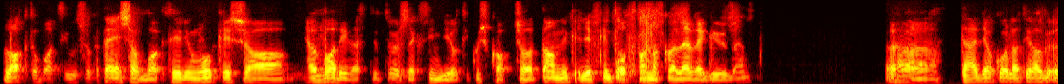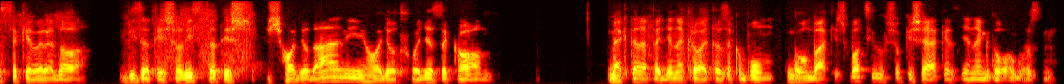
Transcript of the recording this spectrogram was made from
laktobacillusok, a teljesabb baktériumok és a, a vadélesztő törzsek szimbiotikus kapcsolata, amik egyébként ott vannak a levegőben. Uh, tehát gyakorlatilag összekevered a vizet és a lisztet, és, és hagyod állni, hagyod, hogy ezek a megtelepedjenek rajta ezek a gombák és bacillusok, és elkezdjenek dolgozni.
